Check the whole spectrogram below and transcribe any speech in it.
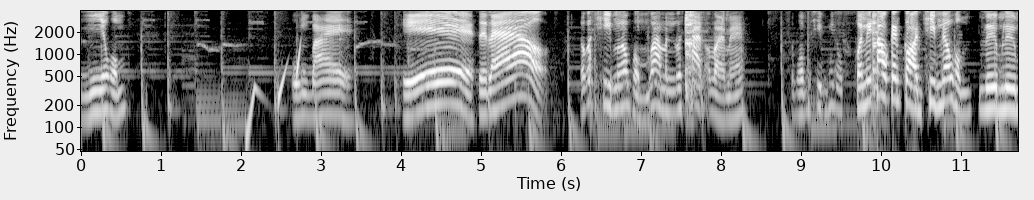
นี่ครับผมปรุงไปโอเคเสร็จแล้ว แล้วก็ชิมนะครับผมว่ามันรสชาติอร่อยไหมผมชิมให้ดูคนไม่เข้ากันก่อนชิมนะครับผมลืมลืม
